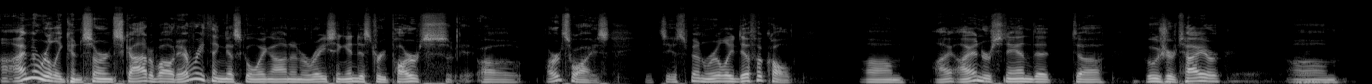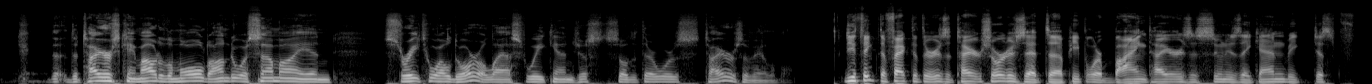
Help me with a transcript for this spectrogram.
I'm really concerned, Scott, about everything that's going on in the racing industry, parts, uh, parts wise. It's it's been really difficult. Um, I I understand that uh, Hoosier Tire, um, the the tires came out of the mold onto a semi and straight to Eldora last weekend, just so that there was tires available. Do you think the fact that there is a tire shortage that uh, people are buying tires as soon as they can, be just f-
